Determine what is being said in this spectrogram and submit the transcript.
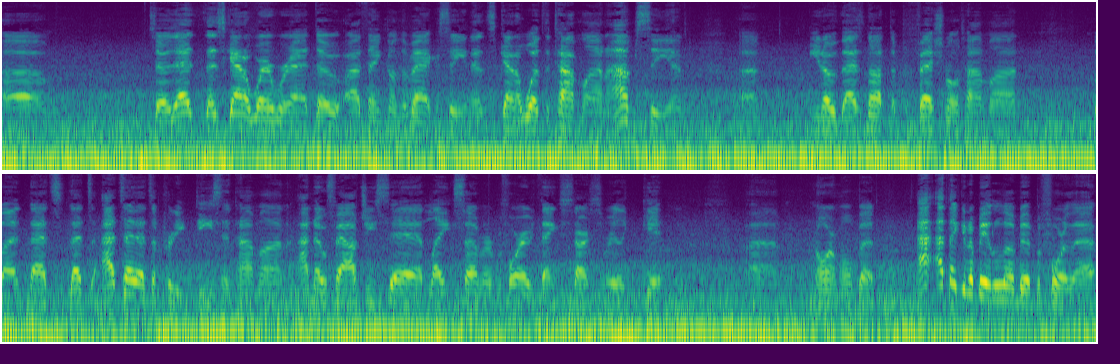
Um, so that that's kind of where we're at, though. I think on the vaccine, that's kind of what the timeline I'm seeing. Uh, you know, that's not the professional timeline, but that's that's I'd say that's a pretty decent timeline. I know Fauci said late summer before everything starts to really get um, normal, but I, I, think it'll be a little bit before that.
